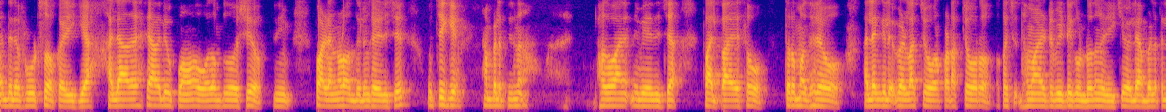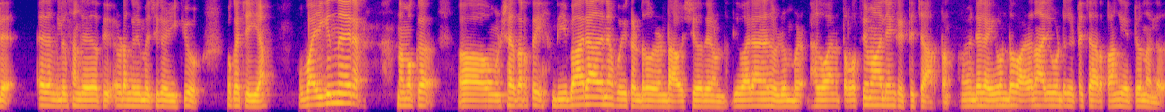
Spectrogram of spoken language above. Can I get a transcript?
എന്തെങ്കിലും ഫ്രൂട്ട്സോ കഴിക്കുക. അല്ലാതെ രാവിലെ ഉപ്പുമാവോ ഗോതമ്പ് ദോശയോ ഇനി പഴങ്ങളോ എന്തെങ്കിലും കഴിച്ച് ഉച്ചയ്ക്ക് അമ്പലത്തിൽ നിന്ന് ഭഗവാൻ നിവേദിച്ച പാൽപ്പായസമോ തൃമധുരമോ അല്ലെങ്കിൽ വെള്ളച്ചോറ് പടച്ചോറോ ഒക്കെ ശുദ്ധമായിട്ട് വീട്ടിൽ കൊണ്ടുവന്ന് കഴിക്കുകയോ അല്ലെങ്കിൽ അമ്പലത്തിൽ ഏതെങ്കിലും സങ്കേതത്തിൽ എവിടെങ്കിലും വെച്ച് കഴിക്കുകയോ ഒക്കെ ചെയ്യാം. വൈകുന്നേരം നമുക്ക് ക്ഷേത്രത്തിൽ ദീപാരാധന പോയി കണ്ടു തൊഴേണ്ട ആവശ്യകതയുണ്ട്. ദീപാരാധന തൊഴുമ്പോൾ ഭഗവാനെ തുളസിമാലയും കെട്ടിച്ചാർത്തണം. അവന്റെ കൈ കൊണ്ട് വാഴനാല് കൊണ്ട് കെട്ടിച്ചാർത്താമെങ്കിൽ ഏറ്റവും നല്ലത്.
